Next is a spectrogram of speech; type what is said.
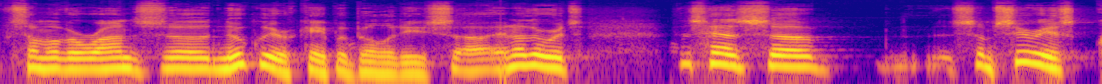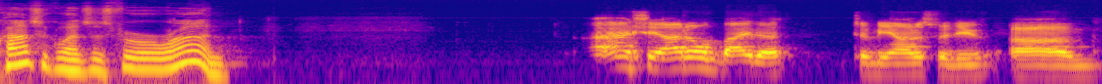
some of Iran's uh, nuclear capabilities. Uh, in other words, this has uh, some serious consequences for Iran. Actually, I don't buy that. To be honest with you, um,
